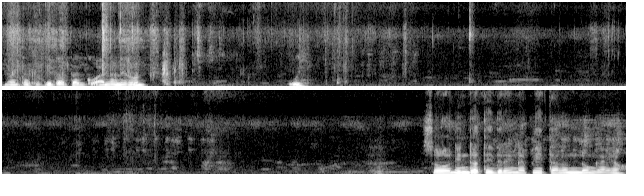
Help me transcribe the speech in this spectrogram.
Nantag kita tagkuan ani ron. Uy. So nindot ni diri napita lang dong kayo.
